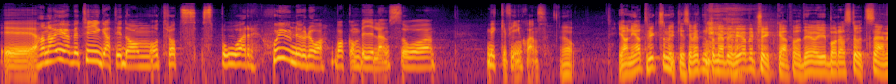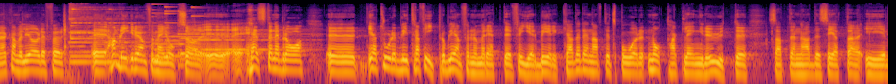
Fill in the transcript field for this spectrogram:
Eh, han har övertygat i dem och trots spår sju nu då bakom bilen så mycket fin chans. Ja. Ja, ni har tryckt så mycket så jag vet inte om jag behöver trycka på det. har ju bara studsat, men jag kan väl göra det för... Eh, han blir grön för mig också. Eh, hästen är bra. Eh, jag tror det blir trafikproblem för nummer ett, eh, Frier Birk. Hade den haft ett spår något hack längre ut eh, så att den hade seta i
